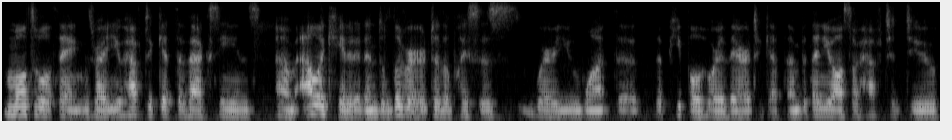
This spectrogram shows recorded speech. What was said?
multiple things, right? You have to get the vaccines um, allocated and delivered to the places where you want the, the people who are there to get them. But then you also have to do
